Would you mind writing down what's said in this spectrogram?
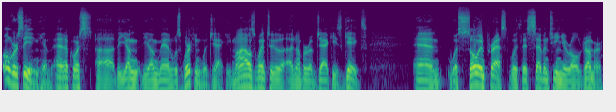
overseeing him, and of course, uh, the young the young man was working with Jackie. Miles went to a number of Jackie's gigs, and was so impressed with this 17 year old drummer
